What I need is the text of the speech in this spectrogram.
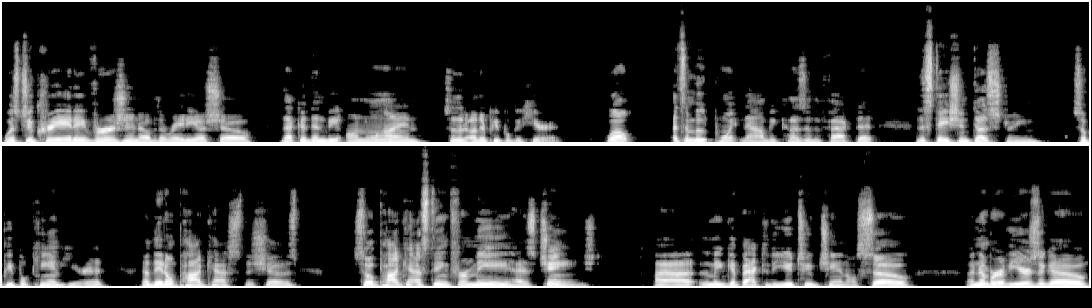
was to create a version of the radio show that could then be online so that other people could hear it. Well, that's a moot point now because of the fact that the station does stream, so people can hear it. Now they don't podcast the shows. So podcasting for me has changed. Uh, let me get back to the YouTube channel. So a number of years ago,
